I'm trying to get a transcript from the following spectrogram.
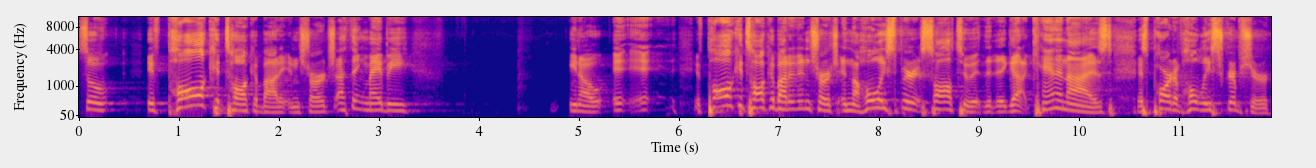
So, if Paul could talk about it in church, I think maybe you know, it, it, If Paul could talk about it in church and the Holy Spirit saw to it that it got canonized as part of Holy Scripture,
